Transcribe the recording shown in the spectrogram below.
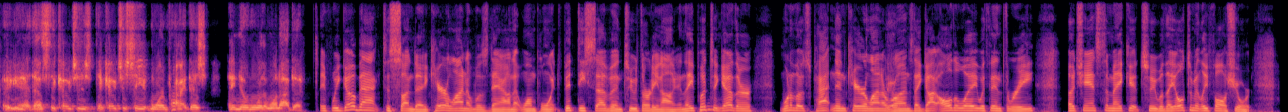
yeah, that's the coaches. The coaches see it more in practice. They know more than what I do. If we go back to Sunday, Carolina was down at one point 57 239, and they put hmm. together one of those patented Carolina yeah. runs. They got all the way within three, a chance to make it to, but they ultimately fall short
